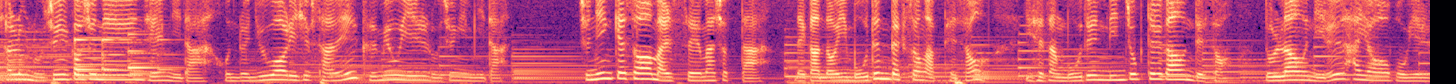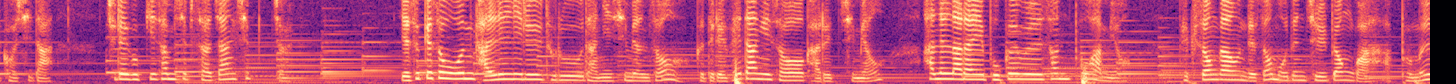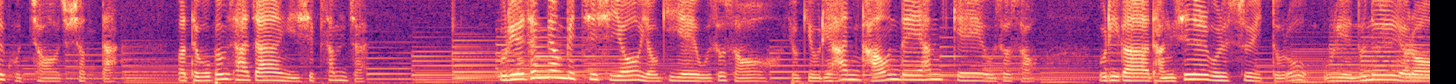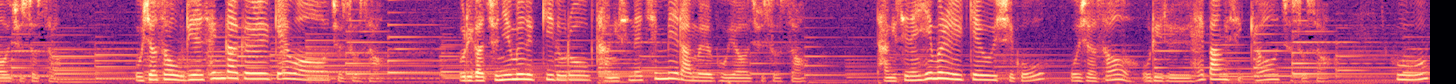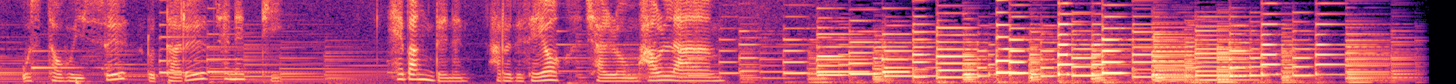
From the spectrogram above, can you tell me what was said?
샬롬 로중 읽어주는 제입니다. 오늘은 6월 23일 금요일 로중입니다. 주님께서 말씀하셨다. 내가 너희 모든 백성 앞에서 이 세상 모든 민족들 가운데서 놀라운 일을 하여 보일 것이다. 출애굽기 34장 10절. 예수께서 온 갈릴리를 두루 다니시면서 그들의 회당에서 가르치며 하늘나라의 복음을 선포하며 백성 가운데서 모든 질병과 아픔을 고쳐 주셨다. 마태복음 4장 23절. 우리의 생명빛이시여 여기에 오소서. 여기 우리 한 가운데에 함께 오소서. 우리가 당신을 볼 수 있도록 우리의 눈을 열어 주소서. 오셔서 우리의 생각을 깨워 주소서. 우리가 주님을 느끼도록 당신의 친밀함을 보여 주소서. 당신의 힘을 일깨우시고 오셔서 우리를 해방시켜 주소서. 후흡, 오스터후이스, 로타르, 체네티. 해방되는 하루 되세요. 샬롬 하울람.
